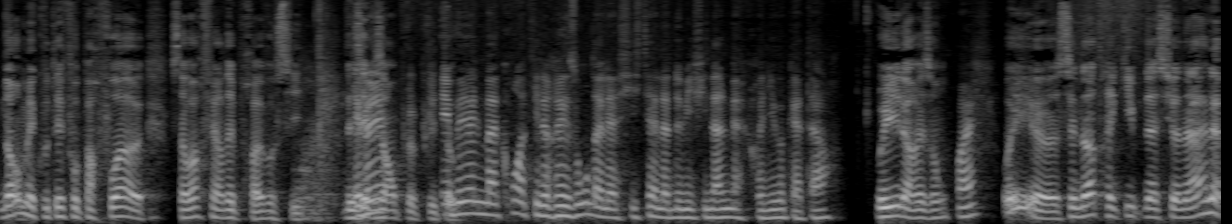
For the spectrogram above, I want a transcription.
Non, mais écoutez, il faut parfois euh, savoir faire des preuves aussi, des exemples plutôt. Emmanuel Macron a-t-il raison d'aller assister à la demi-finale mercredi au Qatar? Oui, il a raison. Oui, euh, c'est notre équipe nationale.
